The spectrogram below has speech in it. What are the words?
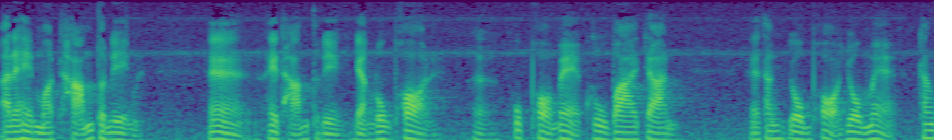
อันนี้ให้มาถามตนเองให้ถามตนเองอย่างหลวงพ่อครูพ่อแม่ครูบาอาจารย์ทั้งโยมพ่อโยมแม่ ทั้ง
